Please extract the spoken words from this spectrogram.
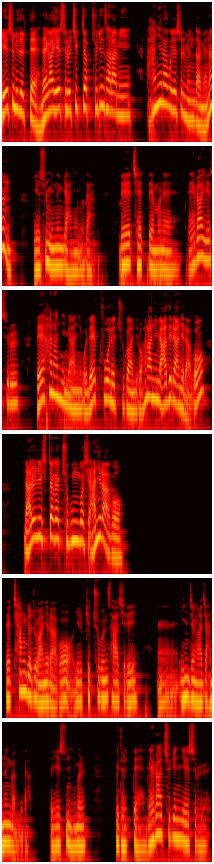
예수 믿을 때 내가 예수를 직접 죽인 사람이 아니라고 예수를 믿는다면은 예수를 믿는 게 아닙니다. 내 죄 때문에 내가 예수를 내 하나님이 아니고 내 구원의 주가 아니고 하나님의 아들이 아니라고 나를 위해 십자가에 죽은 것이 아니라고 내 창조주가 아니라고 이렇게 죽은 사실이 인정하지 않는 겁니다. 예수님을 믿을 때 내가 죽인 예수를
